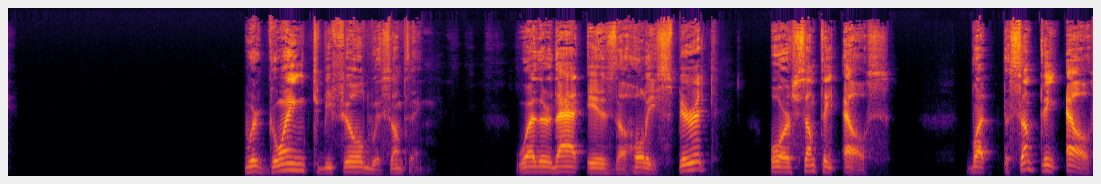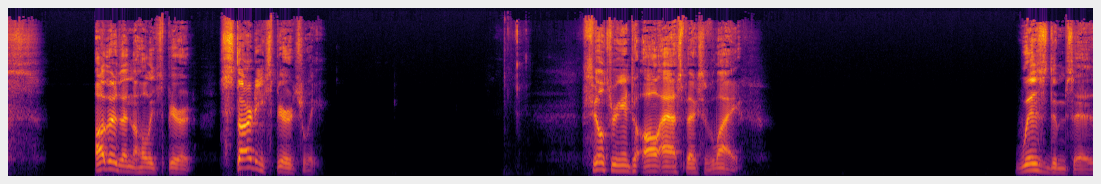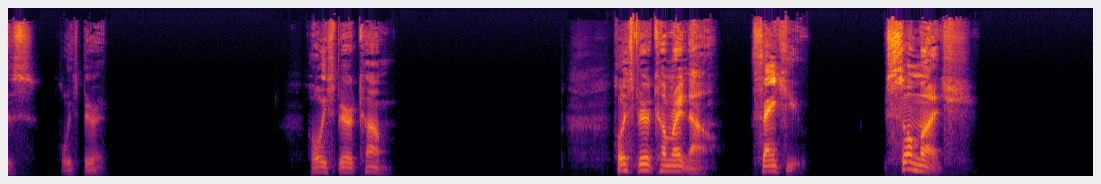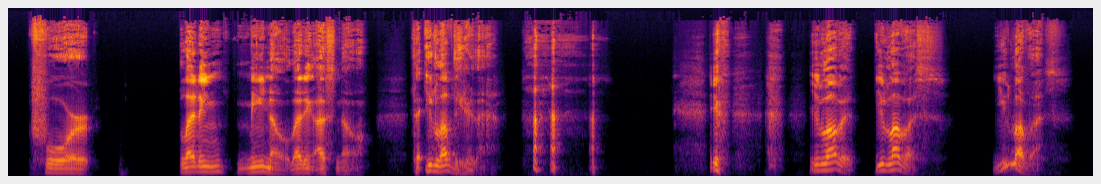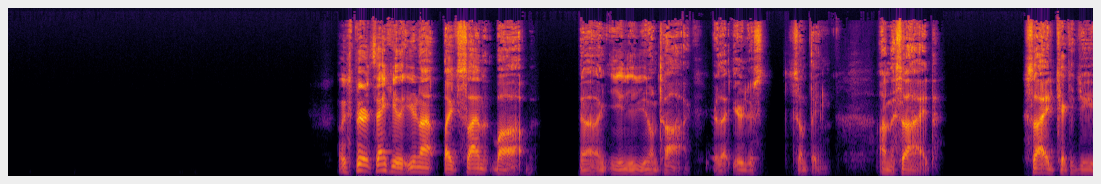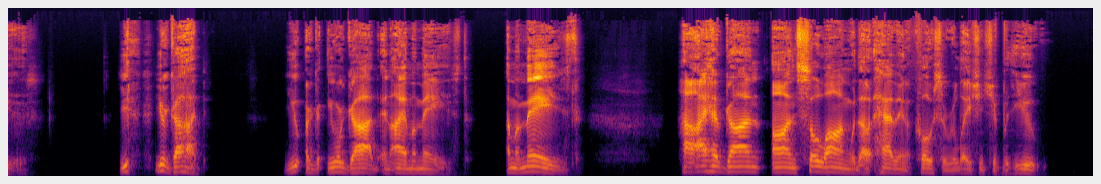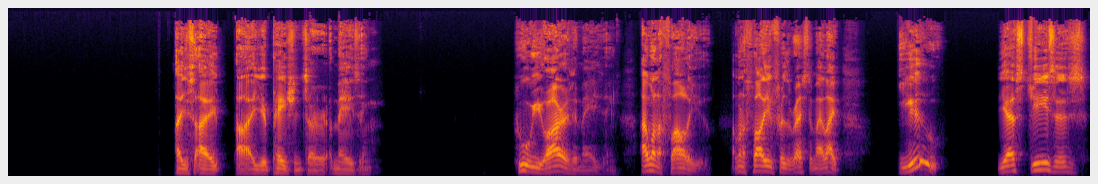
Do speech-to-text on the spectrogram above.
We're going to be filled with something, whether that is the Holy Spirit or something else. But the something else, other than the Holy Spirit, starting spiritually, filtering into all aspects of life, Wisdom says, Holy Spirit. Holy Spirit, come. Holy Spirit, come right now. Thank you so much for letting me know, letting us know that you love to hear that. you love it. You love us. You love us. Holy Spirit, thank you that you're not like Silent Bob. Uh, you, you don't talk, or that you're just something on the side, sidekick of Jesus. You, you're God. You are you are God, and I am amazed. I'm amazed how I have gone on so long without having a closer relationship with you. I just, I, uh, your patience are amazing who you are is amazing. I want to follow you. I want to follow you for the rest of my life. You. Yes, Jesus.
